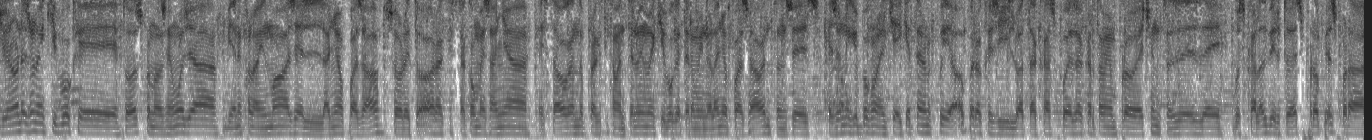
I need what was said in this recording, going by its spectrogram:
Junior es un equipo que todos conocemos ya, viene con la misma base el año pasado, sobre todo ahora que está Comesaña, está jugando prácticamente el mismo equipo que terminó el año pasado, entonces es un equipo con el que hay que tener cuidado, pero que si lo atacas puede sacar también provecho, entonces de buscar las virtudes propias para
